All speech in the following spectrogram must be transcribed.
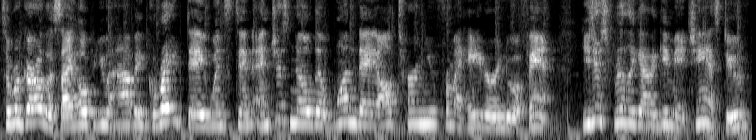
So regardless, I hope you have a great day, Winston, and just know that one day I'll turn you from a hater into a fan. You just really gotta give me a chance, dude.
